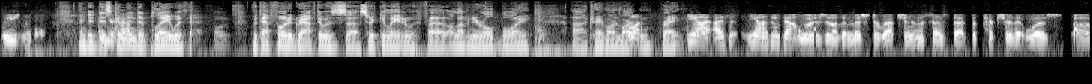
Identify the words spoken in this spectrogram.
reasonable. And did this and come into to, play with that with that photograph that was uh, circulated with an 11 year old boy, uh, Trayvon Martin, well, right? Yeah, I th- yeah, I think that was uh, the misdirection in the sense that the picture that was uh,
